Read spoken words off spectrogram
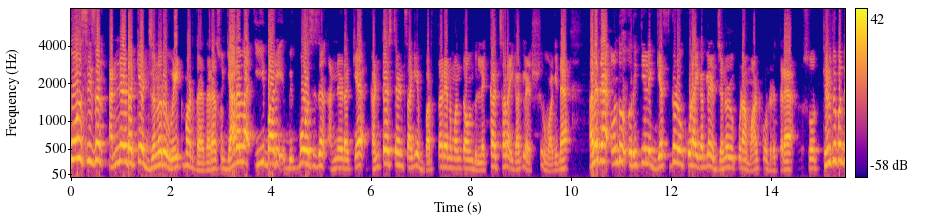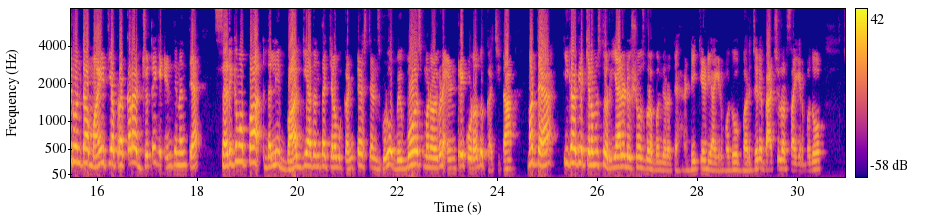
Boss season ಹನ್ನೆರಡಕ್ಕೆ ಜನರು wait ಮಾಡ್ತಾ ಇದ್ದಾರೆ. ಸೊ ಯಾರೆಲ್ಲ ಈ ಬಾರಿ ಬಿಗ್ ಬಾಸ್ ಸೀಸನ್ ಹನ್ನೆರಡಕ್ಕೆ ಕಂಟೆಸ್ಟೆಂಟ್ಸ್ ಆಗಿ ಬರ್ತಾರೆ ಅನ್ನುವಂತ ಒಂದು ಲೆಕ್ಕಾಚಾರ ಈಗಾಗಲೇ ಶುರುವಾಗಿದೆ. ಅಲ್ಲದೆ ಒಂದು ರೀತಿಯಲ್ಲಿ ಗೆಸ್ಟ್ಗಳು ಕೂಡ ಈಗಾಗಲೇ ಜನರು ಕೂಡ ಮಾಡ್ಕೊಂಡಿರ್ತಾರೆ. ಸೊ ತಿಳಿದು ಬಂದಿರುವಂತಹ ಮಾಹಿತಿಯ ಪ್ರಕಾರ ಜೊತೆಗೆ ಎಂದಿನಂತೆ ಸರಿಗಮಪ್ಪದಲ್ಲಿ ಭಾಗಿಯಾದಂತ ಕೆಲವು ಕಂಟೆಸ್ಟೆಂಟ್ಸ್ಗಳು ಬಿಗ್ ಬಾಸ್ ಮನೆಯೊಳಗಡೆ ಎಂಟ್ರಿ ಕೊಡೋದು ಖಚಿತ. ಮತ್ತೆ ಈಗಾಗಲೇ ಕೆಲವೊಂದಷ್ಟು ರಿಯಾಲಿಟಿ ಶೋಸ್ಗಳು ಬಂದಿರುತ್ತೆ. ಡಿ ಕೆ ಡಿ ಆಗಿರ್ಬೋದು, ಭರ್ಜರಿ ಬ್ಯಾಚುಲರ್ಸ್ ಆಗಿರ್ಬೋದು.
